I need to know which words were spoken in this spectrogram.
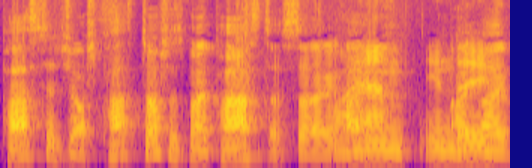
Pastor Josh. Pa- Josh is my pastor, so I, am indeed. I, I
